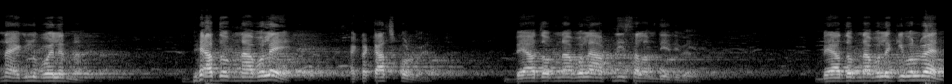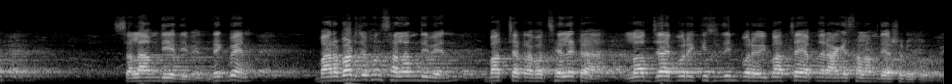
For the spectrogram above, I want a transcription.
না, এগুলো বললেন না। বেয়াদব না বলে একটা কাজ করবেন। বেয়াদব না বলে আপনি সালাম দিয়ে দিবেন। বেয়াদব না বলে কি বলবেন? সালাম দিয়ে দিবেন। দেখবেন, বারবার যখন সালাম দিবেন, বাচ্চাটা বা ছেলেটা লজ্জায় পরে কিছুদিন পরে ওই বাচ্চাই আপনার আগে সালাম দেওয়া শুরু করবে।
